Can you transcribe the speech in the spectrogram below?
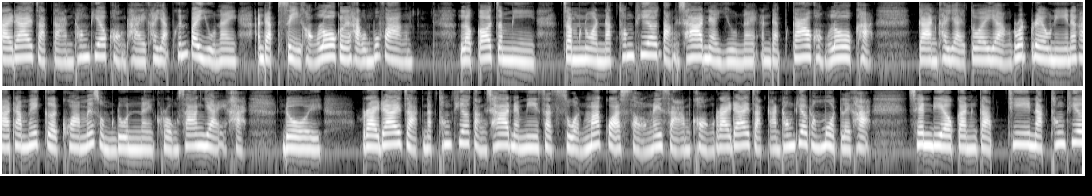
รายได้จากการท่องเที่ยวของไทยขยับขึ้นไปอยู่ในอันดับ 4 ของโลกเลยค่ะคุณผู้ฟัง แล้วก็จะมีจำนวนนักท่องเที่ยวต่างชาติเนี่ยอยู่ในอันดับ 9 ของโลกค่ะการขยายตัวอย่างรวดเร็วนี้นะคะทำให้เกิดความไม่สมดุลในโครงสร้างใหญ่ค่ะ โดย รายได้จากนักท่องเที่ยวต่างชาติเนี่ยมีสัดส่วนมากกว่า 2 ใน 3 ของรายได้จากการท่องเที่ยวทั้งหมดเลยค่ะ เช่นเดียวกันกับที่นักท่องเที่ยว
